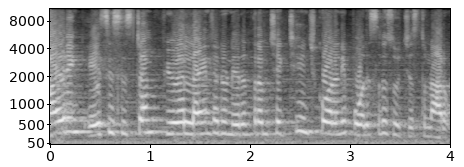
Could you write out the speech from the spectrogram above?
వైరింగ్ ఏసీ సిస్టమ్ ఫ్యూయల్ లైన్లను నిరంతరం చెక్ చేయించుకోవాలని పోలీసులు సూచిస్తున్నారు.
